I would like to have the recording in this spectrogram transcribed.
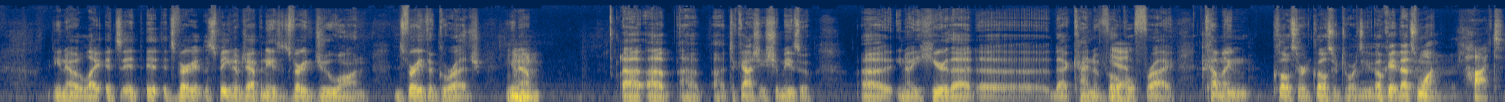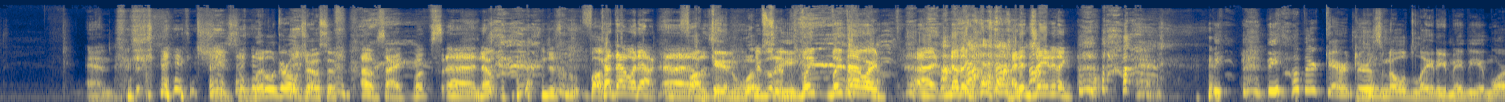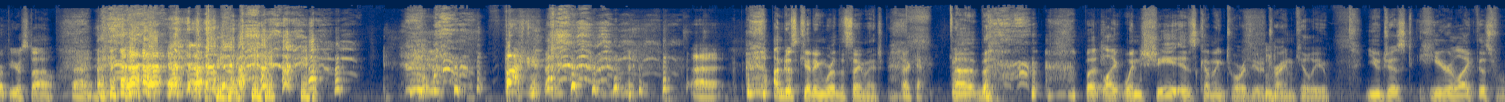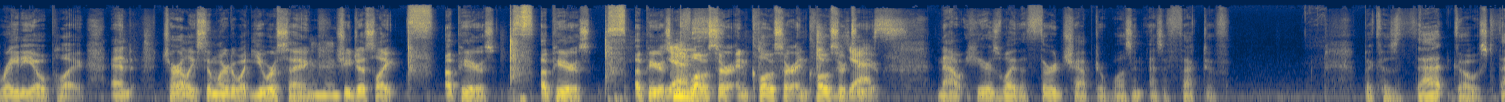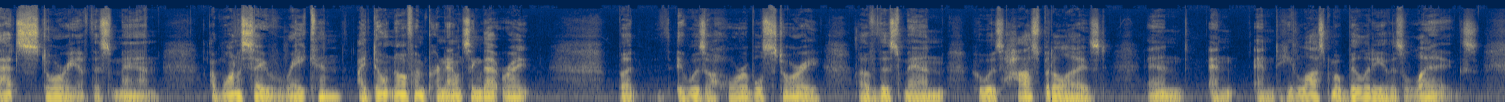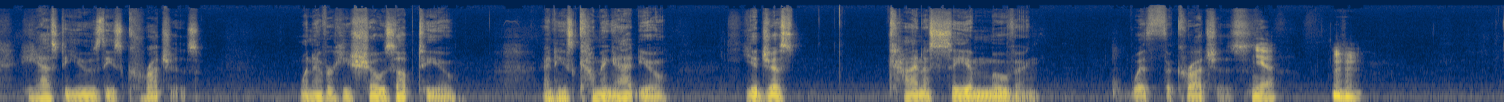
You know, like it's it, it it's very speaking of Japanese, it's very Ju-on. It's very The Grudge. You know, uh, uh, uh, uh, Takashi Shimizu. Uh, you know, you hear that uh, that kind of vocal Yeah. fry coming closer and closer towards you. Okay, that's one. Hot. And th- she's a little girl, Joseph. Oh, sorry. Whoops. Uh, nope. Just cut that one out. Uh, Fucking whoopsie. Bleep, bleep that word. Nothing. I didn't say anything. The other character is an old lady, maybe more of your style. Fuck. I'm just kidding. We're the same age. Okay. Uh, but, but like when she is coming towards you to try and kill you, you just hear like this radio play. And Charlie, similar to what you were saying, she just like pff, appears, pff, appears, pff, appears Yes. closer and closer and closer to you. Now, here's why the third chapter wasn't as effective. Because that ghost, that story of this man, I want to say Raken. I don't know if I'm pronouncing that right, but it was a horrible story of this man who was hospitalized and and and he lost mobility of his legs. He has to use these crutches. Whenever he shows up to you and he's coming at you, you just kind of see him moving with the crutches. Yeah. Mm-hmm.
